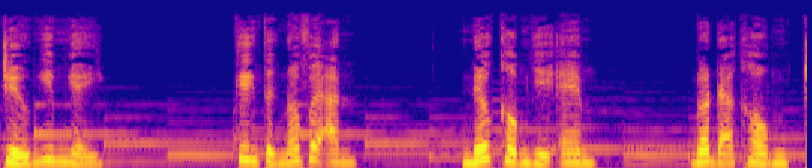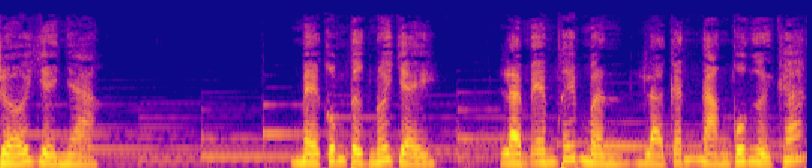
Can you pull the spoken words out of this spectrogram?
Triệu nghiêm nghị, Kiên từng nói với anh, nếu không vì em, nó đã không trở về nhà. Mẹ cũng từng nói vậy, làm em thấy mình là gánh nặng của người khác.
